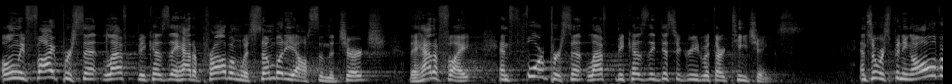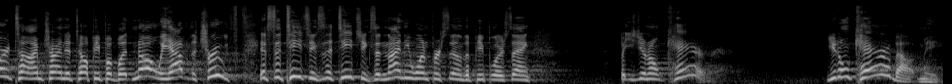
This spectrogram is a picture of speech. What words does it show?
Only 5% left because they had a problem with somebody else in the church, they had a fight, and 4% left because they disagreed with our teachings. And so we're spending all of our time trying to tell people, but no, we have the truth. It's the teachings, the teachings. And 91% of the people are saying, but you don't care. You don't care about me.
